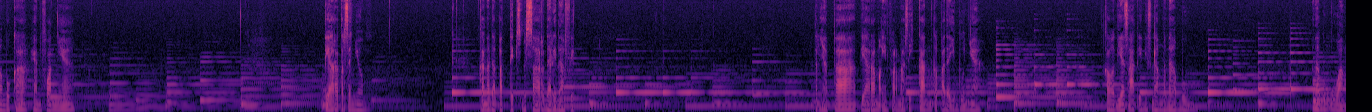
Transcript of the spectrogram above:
membuka handphonenya. Tiara tersenyum karena dapat tips besar dari David. Ternyata Tiara menginformasikan kepada ibunya kalau dia saat ini sedang menabung. Menabung uang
